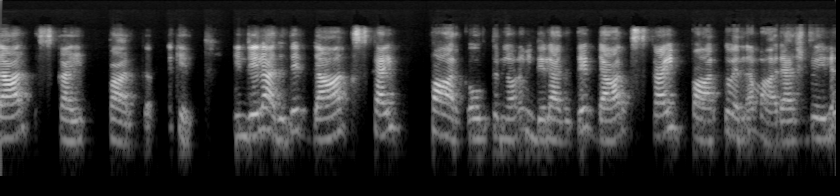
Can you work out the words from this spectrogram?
ഡാർക്ക് സ്കൈ പാർക്ക് ഓക്കെ ഇന്ത്യയിലെ ആദ്യത്തെ ഡാർക്ക് സ്കൈ പാർക്ക് ഓർത്തിരുന്നോളം ഇന്ത്യയിലെ ആദ്യത്തെ ഡാർക്ക് സ്കൈ പാർക്ക് വരുന്ന മഹാരാഷ്ട്രയിലെ.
